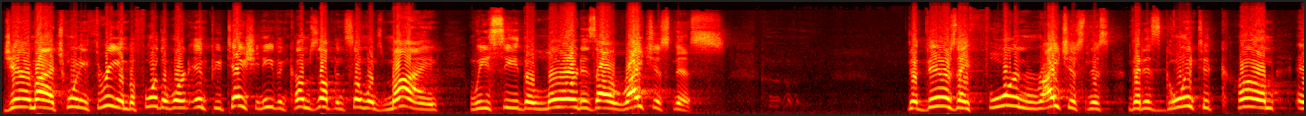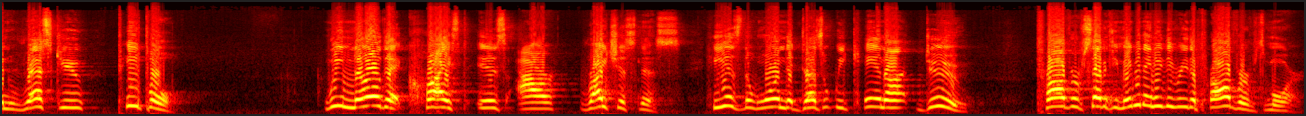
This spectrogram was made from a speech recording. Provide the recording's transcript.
Jeremiah 23, and before the word imputation even comes up in someone's mind, we see the Lord is our righteousness that there is a foreign righteousness that is going to come and rescue people. We know that Christ is our righteousness. He is the one that does what we cannot do. Proverbs 17, maybe they need to read the Proverbs more.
